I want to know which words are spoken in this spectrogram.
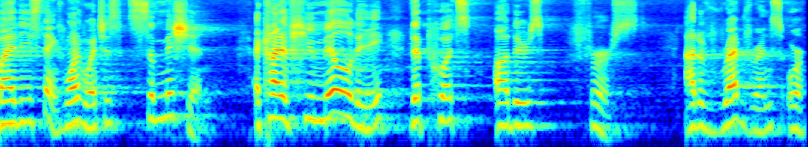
by these things, one of which is submission, a kind of humility that puts others first out of reverence or,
